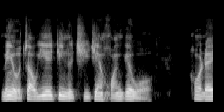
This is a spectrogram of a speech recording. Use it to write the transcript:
没有照约定的期间还给我。后来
